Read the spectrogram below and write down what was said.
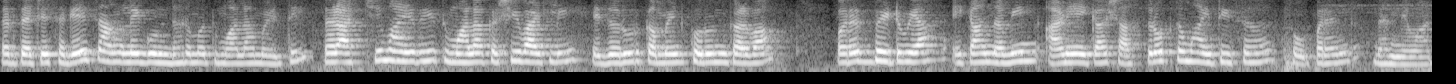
तर त्याचे सगळे चांगले गुणधर्म तुम्हाला मिळतील. तर आजची माहिती तुम्हाला कशी वाटली हे जरूर कमेंट करून कळवा. परत भेटूया एका नवीन आणि एका शास्त्रोक्त माहितीसह. तोपर्यंत धन्यवाद.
